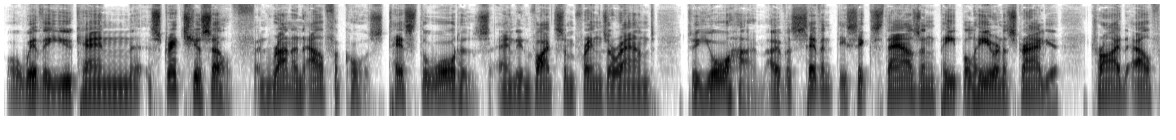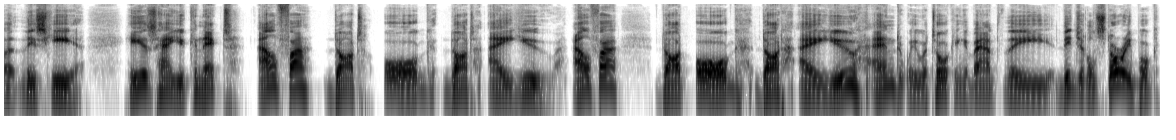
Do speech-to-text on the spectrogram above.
or whether you can stretch yourself and run an Alpha course, test the waters, and invite some friends around to your home. Over 76,000 people here in Australia tried Alpha this year. Here's how you connect alpha.org.au. alpha.org.au. And we were talking about the digital storybook.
